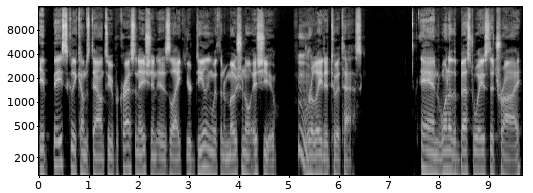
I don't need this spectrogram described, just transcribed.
it basically comes down to procrastination is like you're dealing with an emotional issue Hmm. related to a task. And one of the best ways to try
